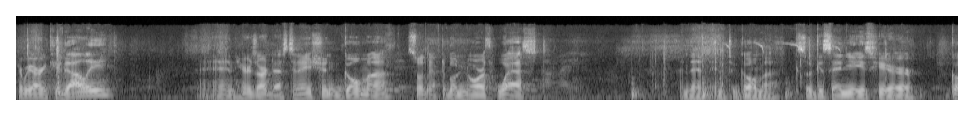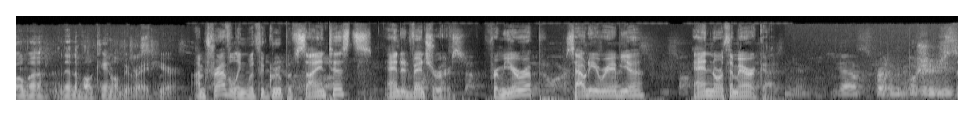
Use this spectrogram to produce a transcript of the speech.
Here we are in Kigali, and here's our destination, Goma. So we have to go northwest and then into Goma. So Gisenyi is here, Goma, and then the volcano will be right here. I'm traveling with a group of scientists and adventurers from Europe, Saudi Arabia, and North America. Yeah, spreading the trees.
